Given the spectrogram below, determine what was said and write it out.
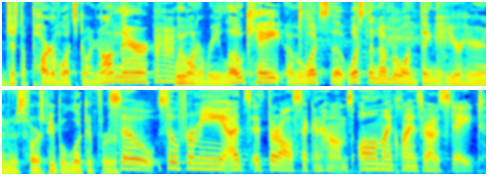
just a part of what's going on there? Mm-hmm. We want to relocate. I mean, what's the what's the number one thing that you're hearing as far as people looking for? So, so for me, it's, it's they're all second homes. All my clients are out of state.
